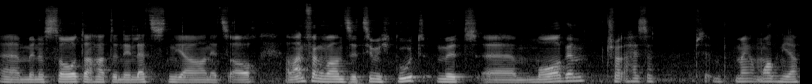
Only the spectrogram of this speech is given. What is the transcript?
Äh, Minnesota hat in den letzten Jahren jetzt auch, am Anfang waren sie ziemlich gut mit äh, Morgan, heißt er Morgan, ja.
